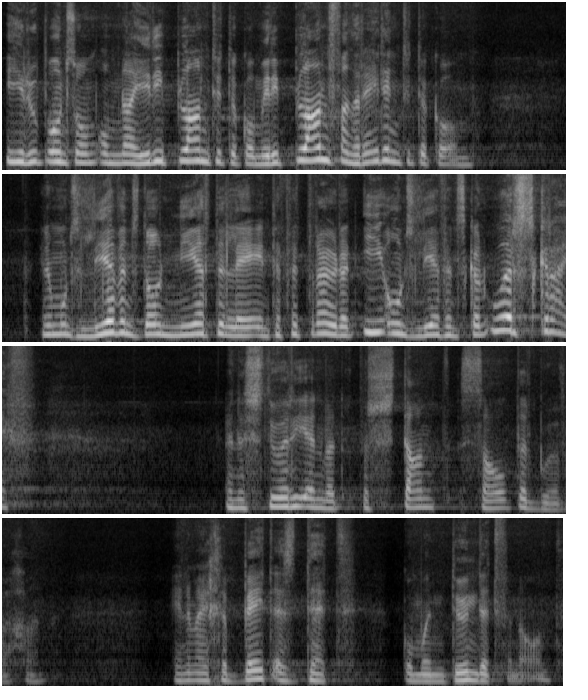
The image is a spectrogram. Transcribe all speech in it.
U roep ons om om na hierdie plan toe te kom, hierdie plan van redding toe te kom. En om ons lewens daar neer te lê en te vertrou dat U ons lewens kan oorskryf in 'n storie in wat verstand sal ter bowe gaan. En my gebed is dit, kom en doen dit vanaand.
